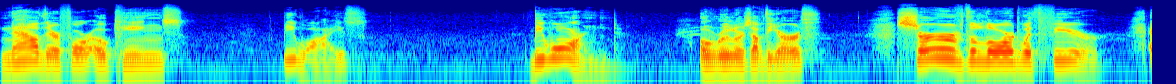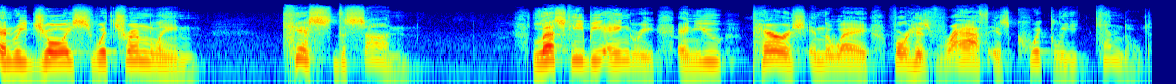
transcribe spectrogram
Now, therefore, O kings, be wise, be warned, O rulers of the earth. Serve the Lord with fear and rejoice with trembling. Kiss the Son, lest he be angry and you perish in the way, for his wrath is quickly kindled.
